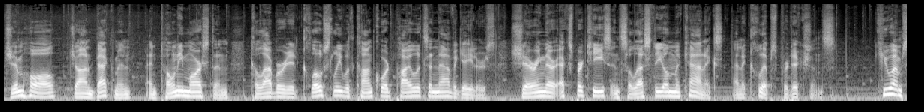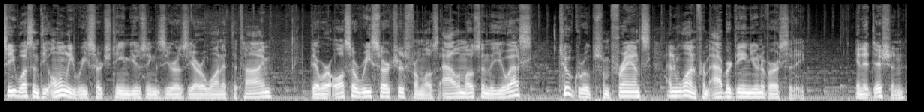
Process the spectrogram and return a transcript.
Jim Hall, John Beckman, and Tony Marston collaborated closely with Concorde pilots and navigators, sharing their expertise in celestial mechanics and eclipse predictions. QMC wasn't the only research team using 001 at the time. There were also researchers from Los Alamos in the US, two groups from France, and one from Aberdeen University. In addition,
